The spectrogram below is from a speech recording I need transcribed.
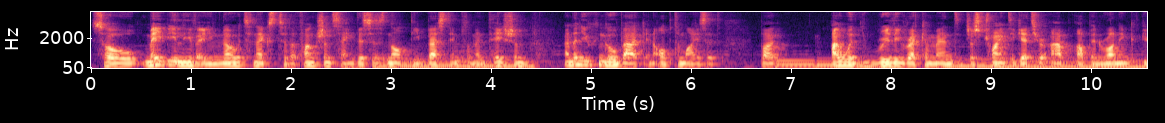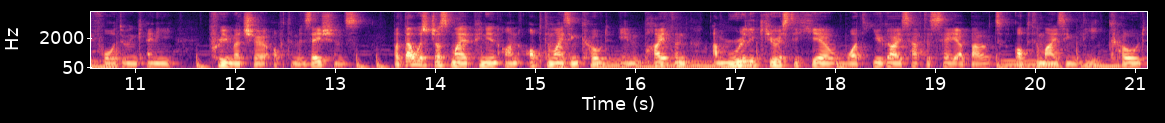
So maybe leave a note next to the function saying this is not the best implementation, and then you can go back and optimize it. But I would really recommend just trying to get your app up and running before doing any premature optimizations. But that was just my opinion on optimizing code in Python. I'm really curious to hear what you guys have to say about optimizing the code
